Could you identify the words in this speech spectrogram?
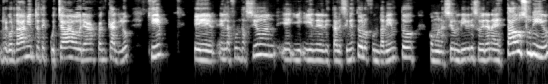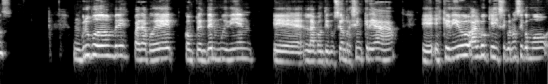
recordaba mientras te escuchaba ahora, Juan Carlos, que eh, en la fundación y, y, en el establecimiento de los fundamentos como nación libre y soberana de Estados Unidos, un grupo de hombres para poder comprender muy bien eh, la constitución recién creada, eh, escribió algo que se conoce como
